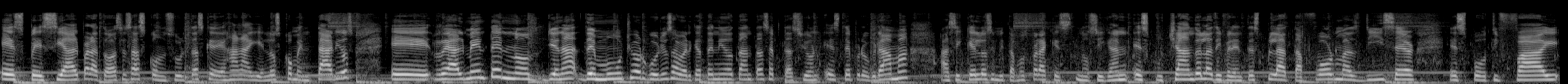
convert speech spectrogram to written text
especial para todas esas consultas que dejan ahí en los comentarios. Eh, realmente nos llena de mucho orgullo saber que ha tenido tanta aceptación este programa, así que los invitamos para que nos sigan escuchando en las diferentes plataformas, Deezer, Spotify,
